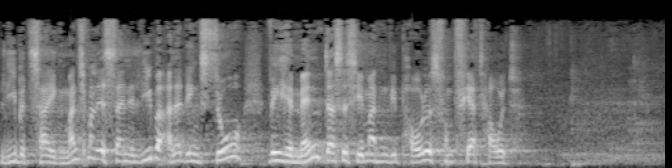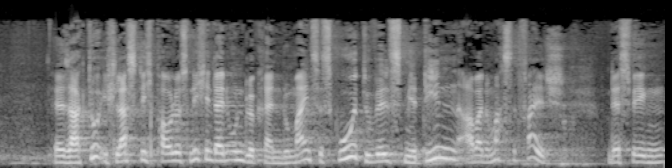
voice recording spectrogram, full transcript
Liebe zeigen. Manchmal ist seine Liebe allerdings so vehement, dass es jemanden wie Paulus vom Pferd haut. Er sagt, du, ich lass dich, Paulus, nicht in dein Unglück rennen. Du meinst es gut, du willst mir dienen, aber du machst es falsch. Und deswegen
